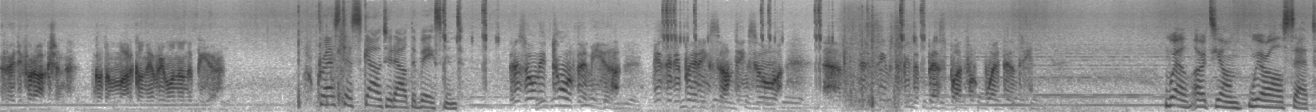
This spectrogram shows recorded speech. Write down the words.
Ready for action. Got a mark on everyone on the pier. Krest has scouted out the basement. There's only two of them here. Busy repairing something, so... uh, This seems to be the best spot for quiet entry. Well, Artyom, we are all set.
